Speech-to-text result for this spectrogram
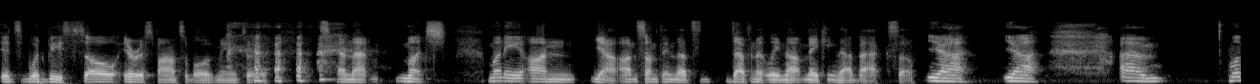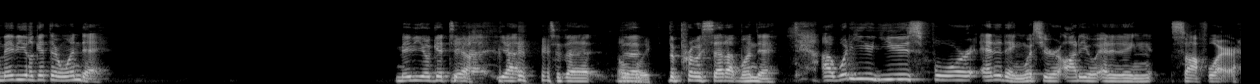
it would be so irresponsible of me to spend that much money on yeah on something that's definitely not making that back. So yeah. Yeah. Um, well, maybe you'll get there one day. Maybe you'll get to Yeah. the yeah to the the, the pro setup one day. Uh, what do you use for editing? What's your audio editing software?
